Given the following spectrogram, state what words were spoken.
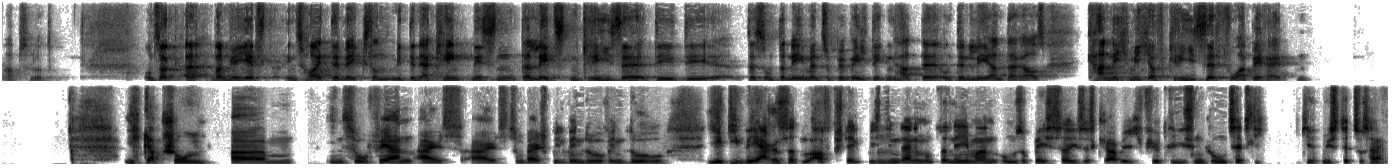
absolut. Und sag, äh, wenn wir jetzt ins Heute wechseln, mit den Erkenntnissen der letzten Krise, die, die das Unternehmen zu bewältigen hatte und den Lehren daraus, kann ich mich auf Krise vorbereiten? Ich glaube schon. Ähm, insofern als, als zum Beispiel, wenn du, wenn du, je diverser du aufgestellt bist mhm. in deinem Unternehmen, umso besser ist es, glaube ich, für Krisen grundsätzlich gerüstet zu sein.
